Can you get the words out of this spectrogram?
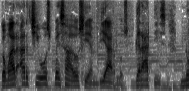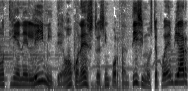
tomar archivos pesados y enviarlos gratis. No tiene límite. Ojo con esto, es importantísimo. Usted puede enviar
